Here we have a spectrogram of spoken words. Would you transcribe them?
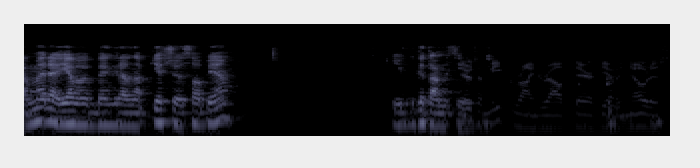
kamerę, ja będę grał na pierwszej osobie. I gadamy z nim. There's a meat grinder out there if you haven't noticed.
